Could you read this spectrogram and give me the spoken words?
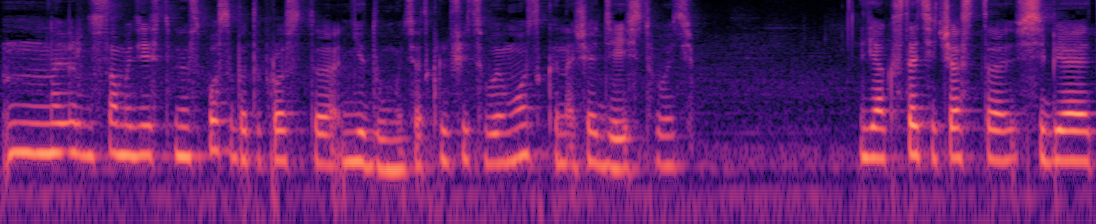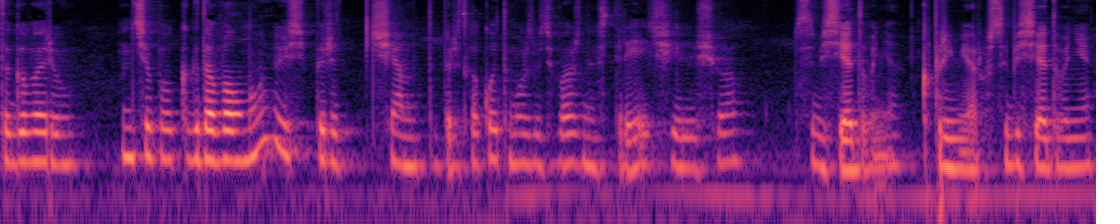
Наверное, самый действенный способ — это просто не думать, отключить свой мозг и начать действовать. Я, кстати, часто себе это говорю. Ну, типа, когда волнуюсь перед чем-то, перед какой-то, может быть, важной встречей или еще собеседование, к примеру, собеседование.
